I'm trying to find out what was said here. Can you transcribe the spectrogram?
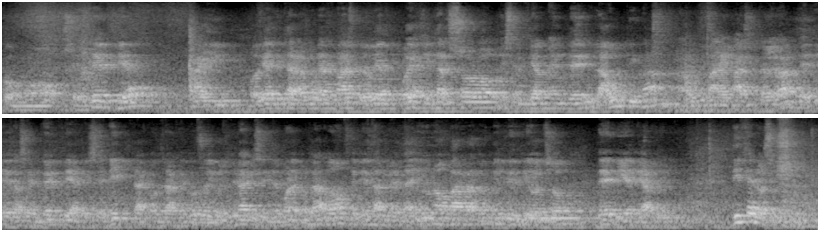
como sentencia Ahí podría citar algunas más, pero voy a, citar solo esencialmente la última, la última y más relevante, que es la sentencia que se dicta contra el recurso institucional que se interpone contra el 11, que es la 31 barra 2018 de 10 de abril. Dice lo siguiente.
